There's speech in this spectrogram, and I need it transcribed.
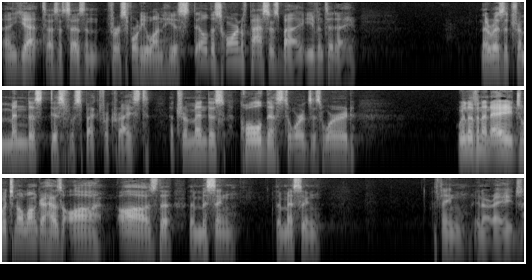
And yet, as it says in verse 41, he is still the scorn of passersby, even today. There is a tremendous disrespect for Christ, a tremendous coldness towards his word. We live in an age which no longer has awe. Awe is the, the missing, the missing thing in our age.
